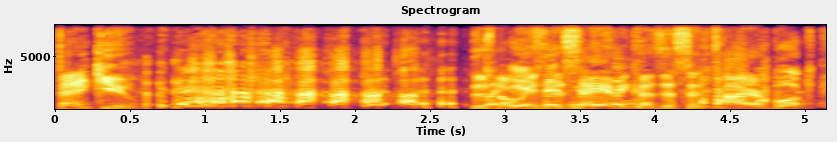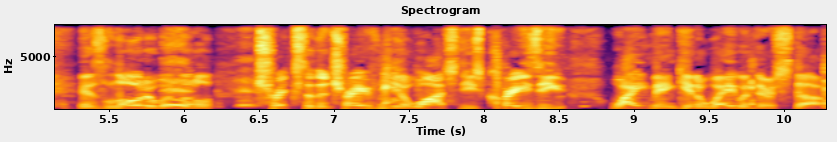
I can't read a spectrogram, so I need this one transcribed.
Thank you. There's no reason to say it because this entire book is loaded with little tricks of the trade for me to watch these crazy white men get away with their stuff.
